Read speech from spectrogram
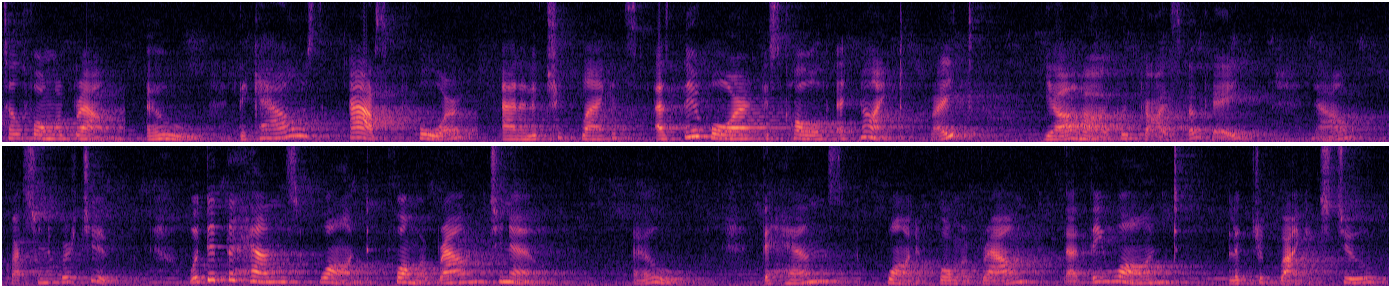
tell Farmer Brown? Oh, the cows asked for an electric blankets as their barn is cold at night, right? Yeah, good guys. Okay. Now, question number two. What did the hens want Farmer Brown to know? Oh, the hens want Farmer Brown that they want electric blankets too,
